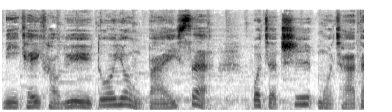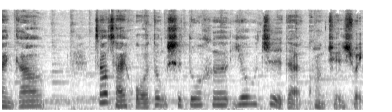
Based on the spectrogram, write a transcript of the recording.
你可以考虑多用白色，或者吃抹茶蛋糕。招财活动是多喝优质的矿泉水。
